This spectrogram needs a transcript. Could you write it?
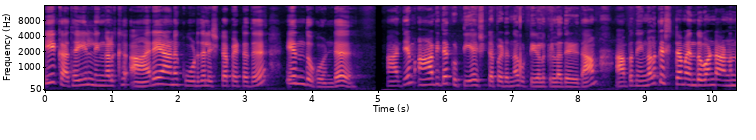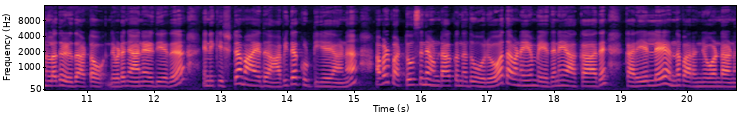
ഈ കഥയിൽ നിങ്ങൾക്ക് ആരെയാണ് കൂടുതൽ ഇഷ്ടപ്പെട്ടത്? എന്തുകൊണ്ട്? ആദ്യം ആബിദ കുട്ടിയെ ഇഷ്ടപ്പെടുന്ന കുട്ടികൾക്കുള്ളത് എഴുതാം. അപ്പോൾ നിങ്ങൾക്ക് ഇഷ്ടം എന്തുകൊണ്ടാണെന്നുള്ളത് എഴുതാട്ടോ. ഇവിടെ ഞാൻ എഴുതിയത് എനിക്കിഷ്ടമായത് ആബിദ കുട്ടിയെയാണ്. അവൾ പട്ടൂസിനെ ഉണ്ടാക്കുന്നത് ഓരോ തവണയും വേദനയാക്കാതെ കരയല്ലേ എന്ന് പറഞ്ഞുകൊണ്ടാണ്.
